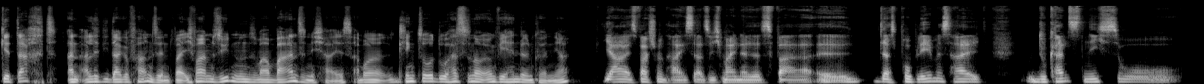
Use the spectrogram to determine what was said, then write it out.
gedacht, an alle, die da gefahren sind, weil ich war im Süden und es war wahnsinnig heiß. Aber klingt so, du hast es noch irgendwie handeln können, ja? Ja, es war schon heiß. Also ich meine, das war äh, das Problem ist halt, du kannst nicht so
